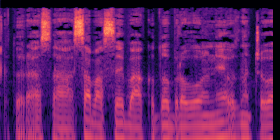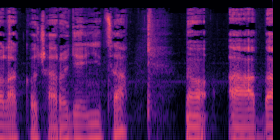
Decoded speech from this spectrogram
ktorá sa sama seba ako dobrovoľne označovala ako čarodejnica. No a, a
